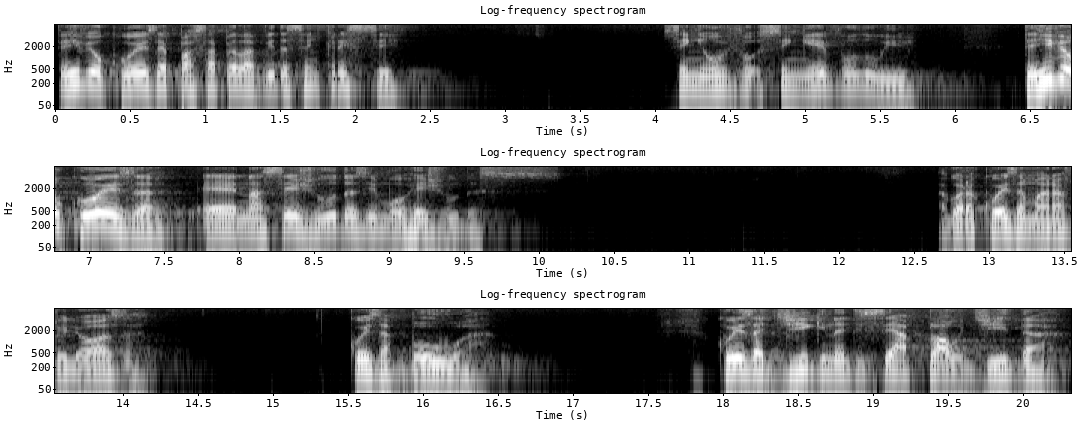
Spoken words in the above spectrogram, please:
Terrível coisa é passar pela vida sem crescer sem, evoluir. Terrível coisa é nascer Judas e morrer Judas. Agora, coisa maravilhosa, coisa boa, coisa digna de ser aplaudida,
